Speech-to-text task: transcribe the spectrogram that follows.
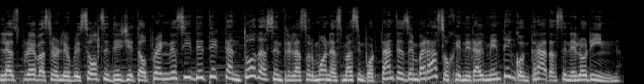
Las pruebas Early Results y Digital Pregnancy detectan todas entre las hormonas más importantes de embarazo generalmente encontradas en el orín.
